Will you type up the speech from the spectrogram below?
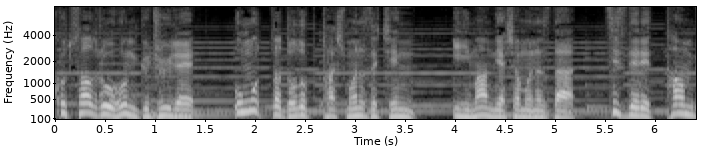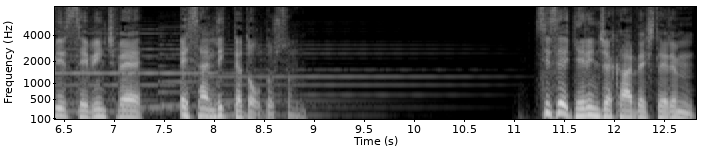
kutsal ruhun gücüyle umutla dolup taşmanız için iman yaşamınızda sizleri tam bir sevinç ve esenlikle doldursun. Size gelince kardeşlerim,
